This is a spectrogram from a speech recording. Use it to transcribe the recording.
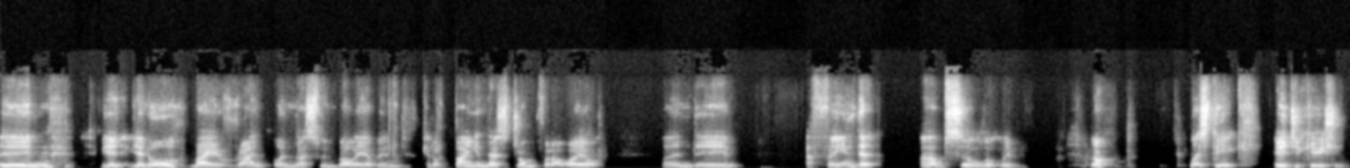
Um, you, you know my rant on this one, Billy. I've been kind of banging this drum for a while, and um, I find it absolutely well. Let's take education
